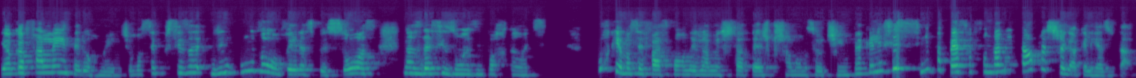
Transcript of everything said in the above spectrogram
E é o que eu falei anteriormente, você precisa envolver as pessoas nas decisões importantes. Por que você faz planejamento estratégico chamando o seu time? Para que ele se sinta peça fundamental para chegar àquele resultado.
